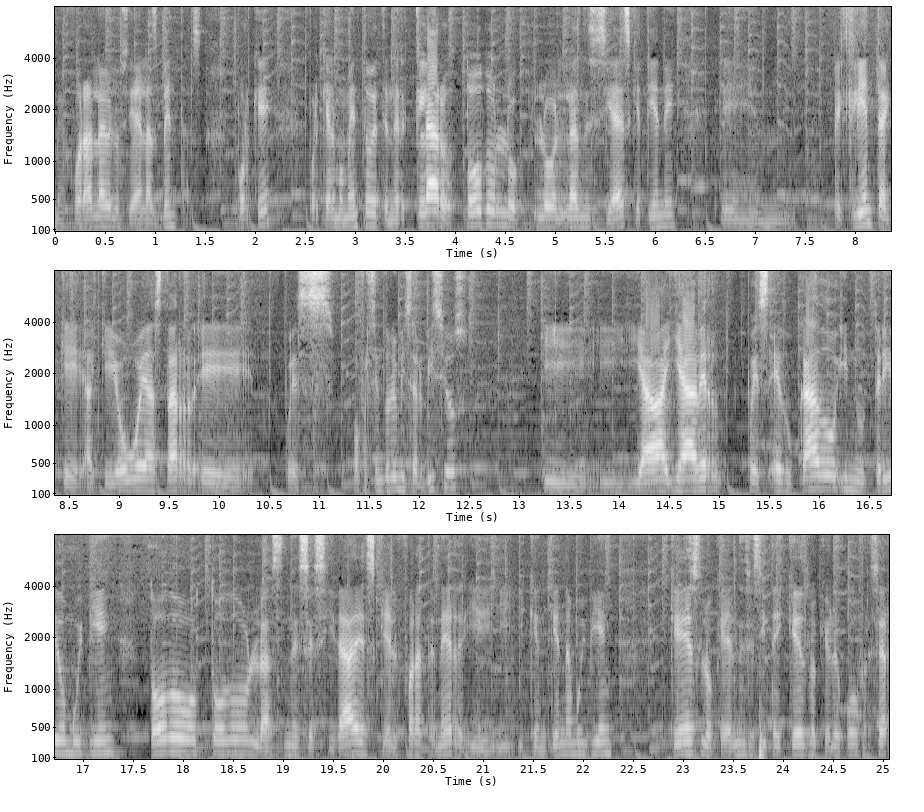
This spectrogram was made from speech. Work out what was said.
mejorar la velocidad de las ventas. ¿Por qué? Porque al momento de tener claro todas las necesidades que tiene em, el cliente al que, al que yo voy a estar eh, pues ofreciéndole mis servicios y, ya, ya, haber pues educado y nutrido muy bien todo, todas las necesidades que él fuera a tener y, que entienda muy bien qué es lo que él necesita y qué es lo que yo le puedo ofrecer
